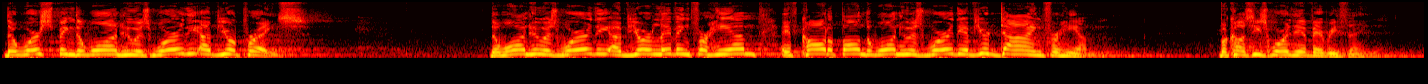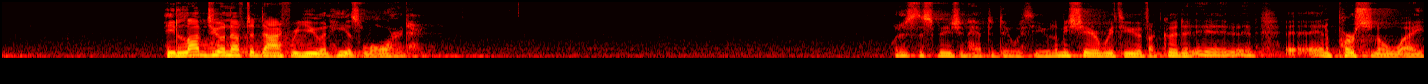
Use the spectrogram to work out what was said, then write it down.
They're worshiping the one who is worthy of your praise. The one who is worthy of your living for him, if called upon, the one who is worthy of your dying for him, because he's worthy of everything. He loved you enough to die for you, and he is Lord. What does this vision have to do with you? Let me share with you, if I could, in a personal way,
